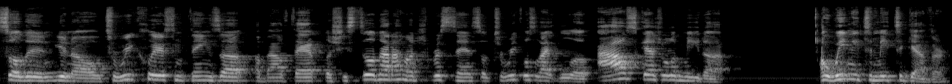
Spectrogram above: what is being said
So then, you know, Tariq cleared some things up about that, but she's still not 100%. So Tariq was like, Look, I'll schedule a meetup, or we need to meet together.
